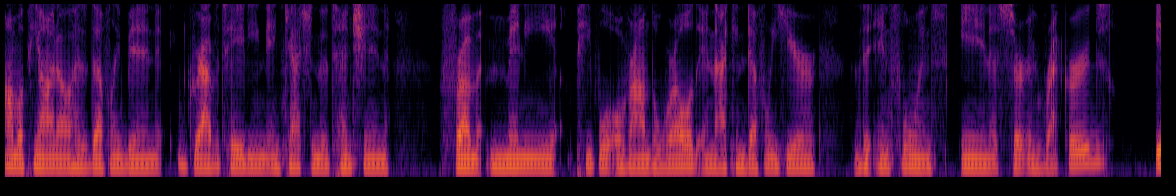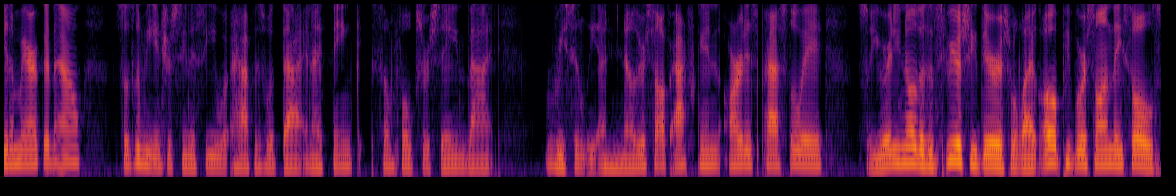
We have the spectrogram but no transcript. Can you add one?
Amapiano has definitely been gravitating and catching the attention from many people around the world. And I can definitely hear the influence in certain records in America now. So it's going to be interesting to see what happens with that. And I think some folks are saying that recently another South African artist passed away. So you already know the conspiracy theorists were like, oh, people are selling their souls.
